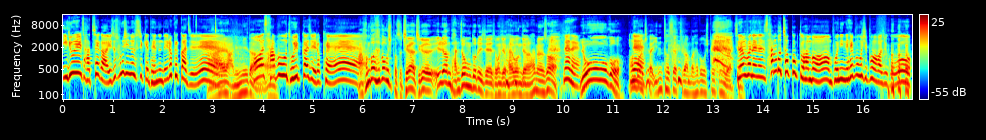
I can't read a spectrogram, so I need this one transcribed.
일요일 자체가 이제 송진우 씨께 됐는데 이렇게까지 아 아닙니다. 어 4부 도입까지 이렇게 아, 한번 해보고 싶었어. 제가 지금 1년 반 정도를 이제 정은지의 가요광장을 하면서 네네. 요거 한번 네. 제가 인터셉트를 한번 해보고 싶었습니다. 지난번에는 3부 첫 곡도 한번 본인이 해보고 싶어가지고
